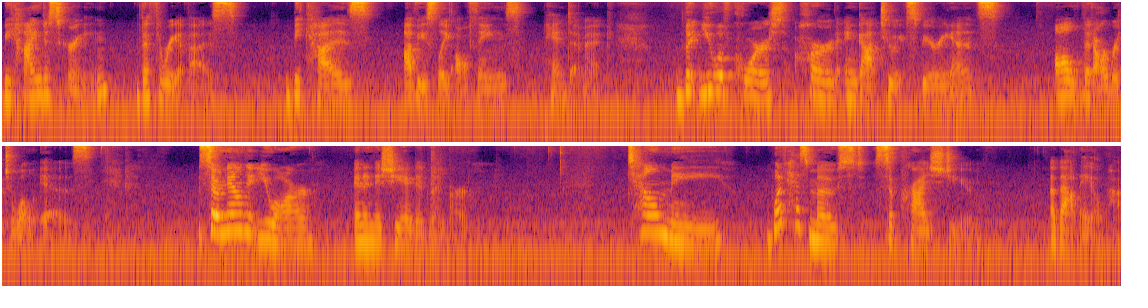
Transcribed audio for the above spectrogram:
behind a screen, the three of us, because obviously all things pandemic. But you, of course, heard and got to experience all that our ritual is. So now that you are an initiated member, tell me what has most surprised you about AOPI?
